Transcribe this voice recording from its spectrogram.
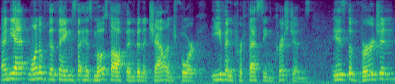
And yet, one of the things that has most often been a challenge for even professing Christians is the virgin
